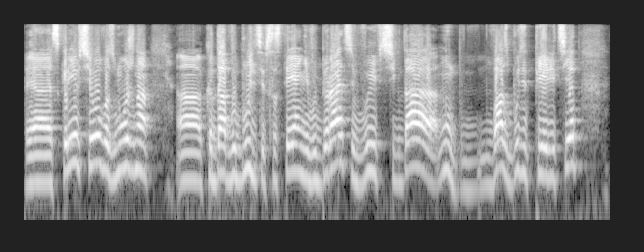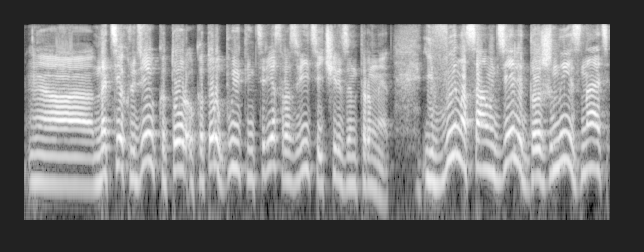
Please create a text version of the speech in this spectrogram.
Э, скорее всего, возможно, э, когда вы будете в состоянии выбирать, вы всегда, ну, у вас будет приоритет на тех людей, у которых, у которых будет интерес развития через интернет. И вы на самом деле должны знать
